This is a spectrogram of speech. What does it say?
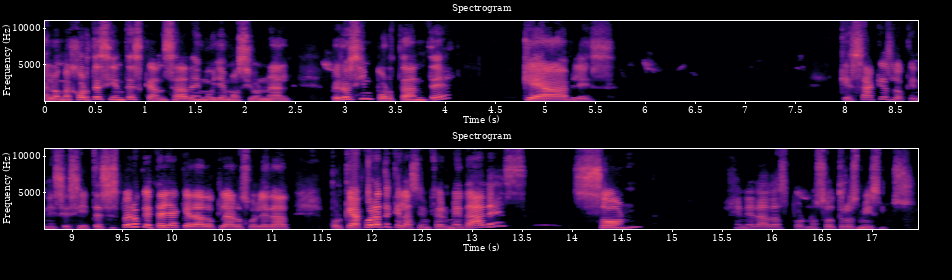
A lo mejor te sientes cansada y muy emocional, pero es importante que hables, que saques lo que necesites. Espero que te haya quedado claro, Soledad, porque acuérdate que las enfermedades son generadas por nosotros mismos.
